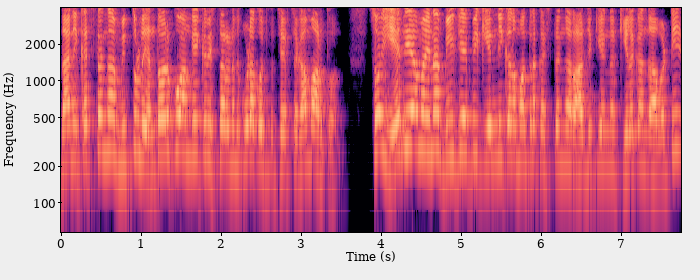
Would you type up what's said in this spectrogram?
దాన్ని ఖచ్చితంగా మిత్రులు ఎంతవరకు అంగీకరిస్తారనేది కూడా కొంచెం చర్చగా మారుతోంది. సో ఏది ఏమైనా బీజేపీకి ఎన్నికలు మాత్రం ఖచ్చితంగా రాజకీయంగా కీలకం కాబట్టి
